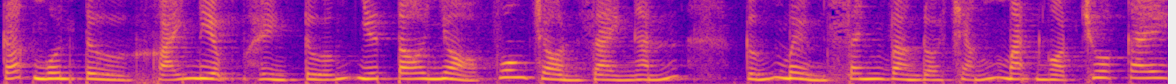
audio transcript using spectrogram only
Các ngôn từ, khái niệm, hình tướng như to nhỏ, vuông tròn, dài ngắn cứng mềm, xanh vàng đỏ trắng, mặn ngọt, chua cay.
